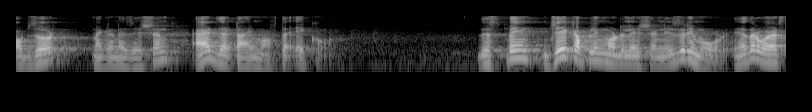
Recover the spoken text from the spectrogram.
observed magnetization at the time of the echo. The spin J coupling modulation is removed. In other words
